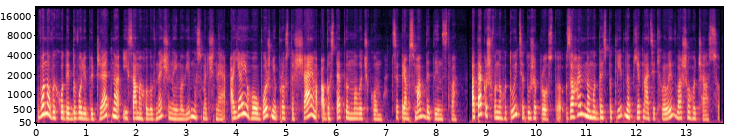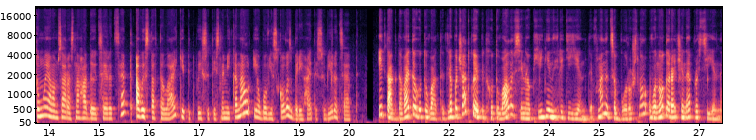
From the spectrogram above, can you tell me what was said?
Воно виходить доволі бюджетно і саме головне, що неймовірно смачне. А я його обожнюю просто з чаєм або з теплим молочком. Це прям смак дитинства. А також воно готується дуже просто. В загальному десь потрібно 15 хвилин вашого часу. Тому я вам зараз нагадую цей рецепт, а ви ставте лайки, підписуйтесь на мій канал і обов'язково зберігайте собі рецепт. І так, давайте готувати. Для початку я підготувала всі необхідні інгредієнти. В мене це борошно, воно, до речі, не просіяне.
